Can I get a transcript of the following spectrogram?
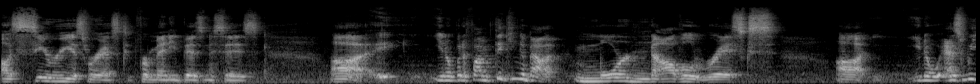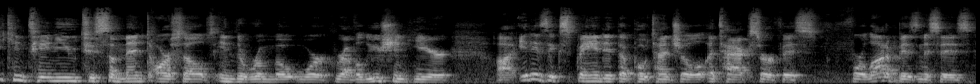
a serious risk for many businesses. Uh, you know, but if I'm thinking about more novel risks, uh, you know, as we continue to cement ourselves in the remote work revolution here, uh, it has expanded the potential attack surface for a lot of businesses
